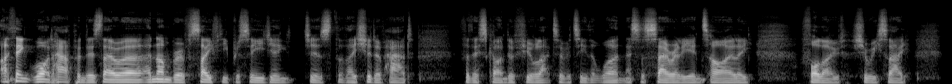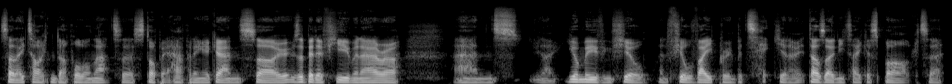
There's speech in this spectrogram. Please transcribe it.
I think what happened is there were a number of safety procedures that they should have had for this kind of fuel activity that weren't necessarily entirely followed, should we say. So they tightened up all on that to stop it happening again. So it was a bit of human error. And you know, you're moving fuel and fuel vapor in particular. It does only take a spark to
